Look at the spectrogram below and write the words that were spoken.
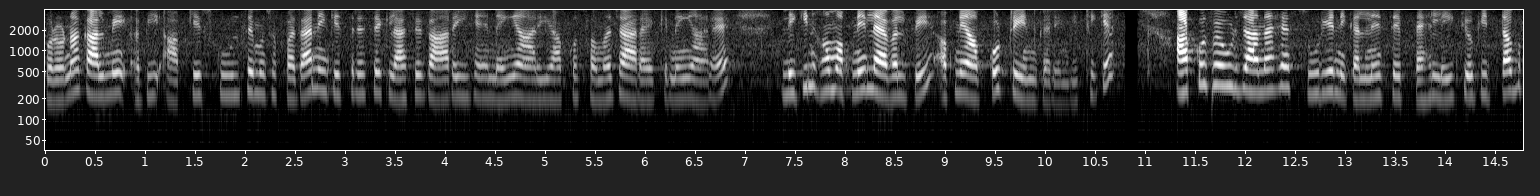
कोरोना काल में अभी आपके स्कूल से मुझे पता नहीं किस तरह से क्लासेस आ रही हैं, नहीं आ रही है आपको समझ आ रहा है कि नहीं आ रहा है। लेकिन हम अपने लेवल पे अपने आप को ट्रेन करेंगे, ठीक है? आपको सुबह उठ जाना है, सूर्य निकलने से पहले, क्योंकि तब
